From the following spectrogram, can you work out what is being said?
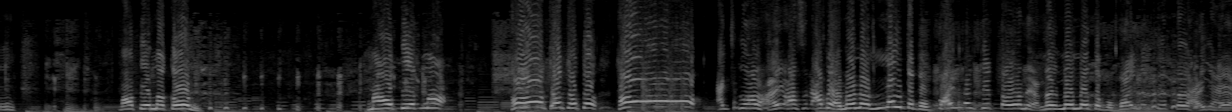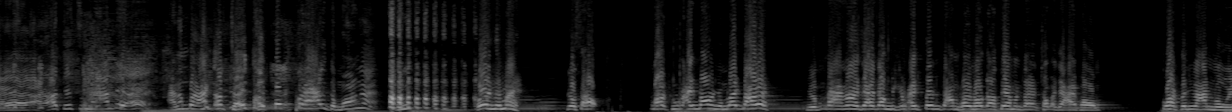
មមកទៀតមកកូនមកទៀតមកហូទៅទៅទៅហូ អញឆ្ងល់ហើយអត់ស្ដាប់ទេមើលនៅនៅតែប្រវាយនឹងទៀតទៅនេះនៅនៅនៅតែប្រវាយនឹងទៀតទៅហើយថ្ងៃអត់ទេស្នាមទេអាហ្នឹងបើអញអត់ចេះត្រូវបុកប្រាវត្មងហ៎ហេនេះម៉ែយកសោបើកខ្លួនឯងមកខ្ញុំលេចបើខ្ញុំដាណាយាយដល់មីកន្លែងទិញតាមផ្លូវរហូតដល់ផ្ទះមិនតែឈប់អាយ៉ាយផងគាត់ទិញឡានមួយ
